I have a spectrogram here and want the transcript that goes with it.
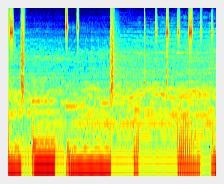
Thank you.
